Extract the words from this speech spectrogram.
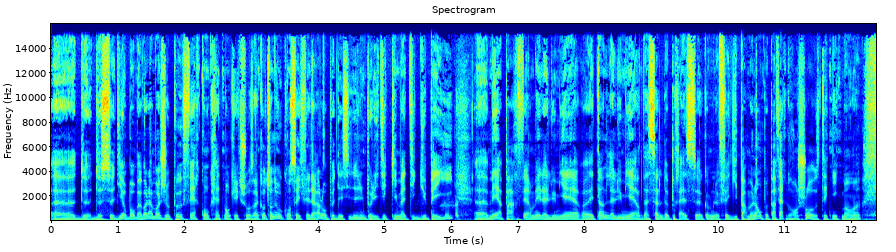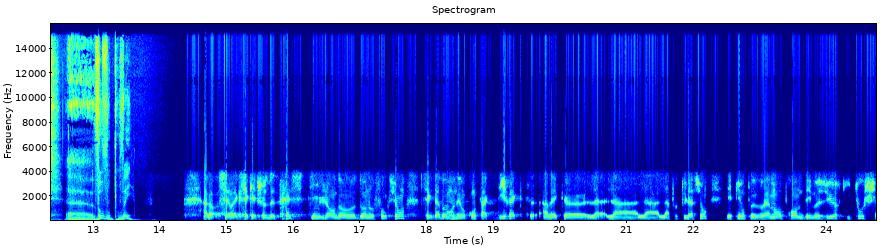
euh, de, de, se dire bon ben voilà, moi je peux faire concrètement quelque chose. Hein. Quand on est au Conseil fédéral, on peut décider d'une politique climatique du pays, euh, mais à part fermer la lumière, éteindre la lumière de la salle de presse comme le fait Guy Parmelin, on peut pas faire grand chose techniquement. Hein. vous, vous pouvez. Alors, c'est vrai que c'est quelque chose de très stimulant dans, nos fonctions. C'est que d'abord, on est en contact direct avec euh, la, population, et puis on peut vraiment prendre des mesures qui touchent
